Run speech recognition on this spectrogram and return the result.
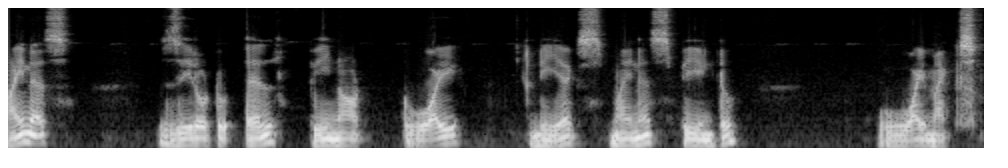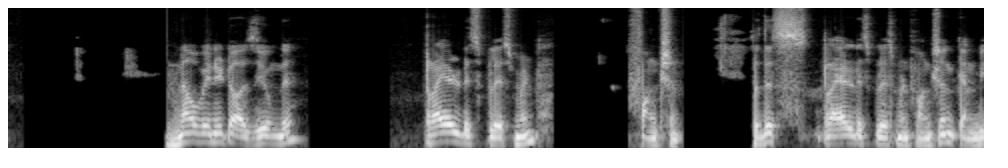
minus 0 to l p naught y dx minus p into y max. Now we need to assume the trial displacement function. So this trial displacement function can be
